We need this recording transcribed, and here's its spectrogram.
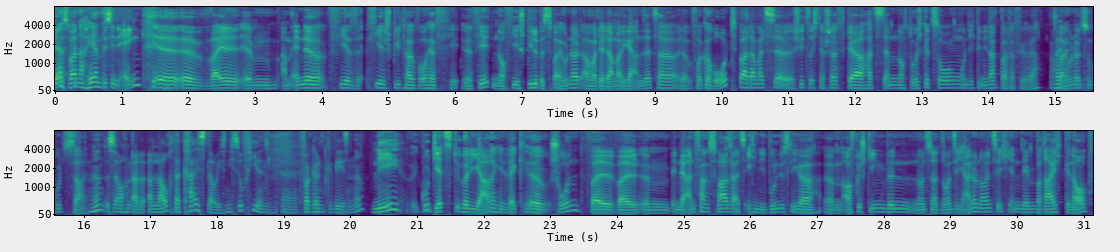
Ja, es war nachher ein bisschen eng, äh, äh, weil ähm, am Ende vier, vier Spieltage vorher äh, fehlten noch vier Spiele bis 200, aber der damalige Ansetzer, äh, Volker Roth, war damals der Schiedsrichterchef, der hat es dann noch durchgezogen und ich bin ihm dankbar dafür, ja. Weil, 200 ist eine gute Zahl. Ne, das ist auch ein erlauchter Kreis, glaube ich, ist nicht so vielen äh, vergönnt gewesen, ne? Nee, gut, jetzt über die Jahre hinweg äh, schon, weil, weil ähm, in der Anfangsphase, als ich in die Bundesliga ähm, aufgestiegen bin, 1990, 91 in dem Bereich, genau.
